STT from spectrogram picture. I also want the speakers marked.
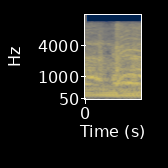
Speaker 1: Hey!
